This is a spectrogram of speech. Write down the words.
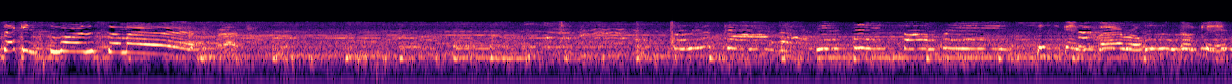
Second, s'more of the summer! This is gonna go viral. No, I'm kidding.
